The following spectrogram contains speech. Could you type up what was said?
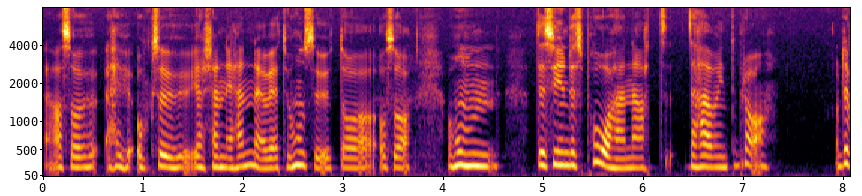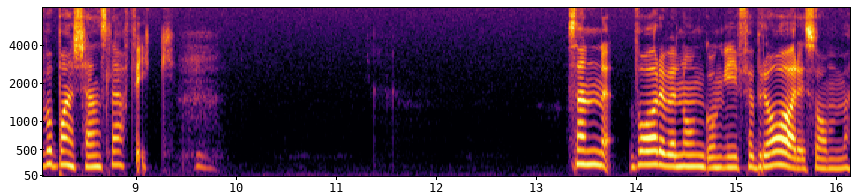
alltså också hur jag känner henne, jag vet hur hon ser ut och, och så. Hon, det syntes på henne att det här var inte bra. Och det var bara en känsla jag fick. Sen var det väl någon gång i februari som,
